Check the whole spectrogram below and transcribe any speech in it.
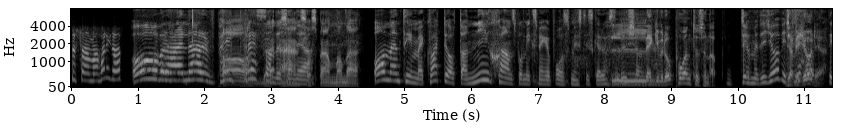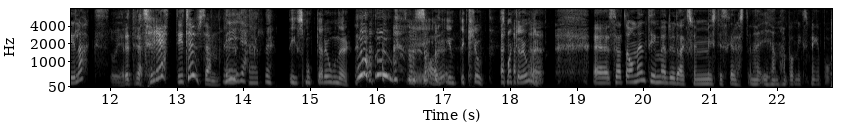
detsamma, ha det gott! Åh, vad det här är nervpressande det känner är jag. så spännande. Om en timme, kvart i åtta, ny chans på Mix Megapols mystiska röster. Du kör Lägger vi då på en tusenlapp? Ja, men det gör vi. Ja, vi gör det. Det är lax. Då är det 30. 30 000. Det är jä- är rätt i smockaroner. Sa du? Inte klokt. Smackaroner. Eh, Så att om en timme är det dags för mystiska rösterna igen här på Mix Megapol.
